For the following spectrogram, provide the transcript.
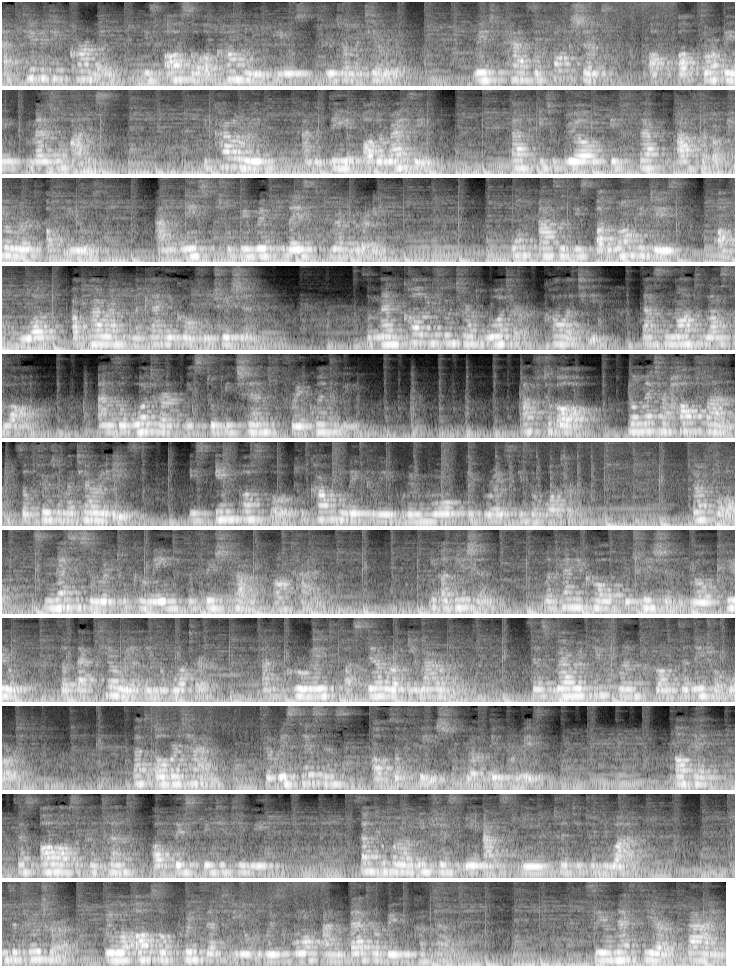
Activated carbon is also a commonly used filter material, which has the functions of absorbing metal ions, decoloring and deodorizing, but it will effect after a period of use and needs to be replaced regularly. What are the disadvantages of aquarium mechanical filtration. The mechanically filtered water quality does not last long, and the water needs to be changed frequently. After all, no matter how fine the filter material is, it's impossible to completely remove debris in the water. Therefore, it's necessary to clean the fish tank on time. In addition, mechanical filtration will kill the bacteria in the water and create a sterile environment that's very different from the natural world. But over time, the resistance of the fish will decrease. Okay, that's all of the content of this BTTV. Thank you for your interest in us in 2021. In the future, we will also present you with more and better video content. See you next year. Bye.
